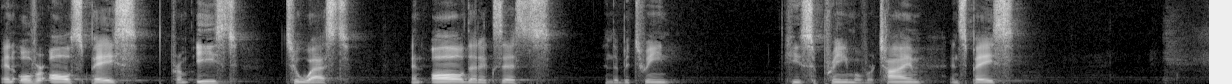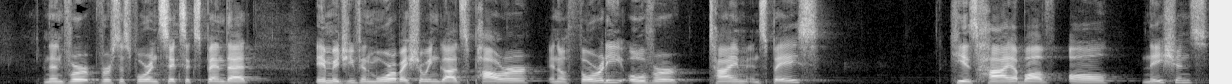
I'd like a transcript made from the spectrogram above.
and over all space, from east to west and all that exists in the between. He is supreme over time and space. And then for verses 4 and 6 expand that image even more by showing God's power and authority over time and space. He is high above all nations,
